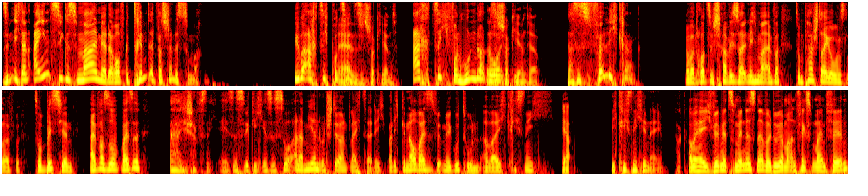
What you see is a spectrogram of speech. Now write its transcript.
sind nicht ein einziges Mal mehr darauf getrimmt, etwas Schnelles zu machen. Über 80 Ja, Prozent. das ist schockierend. 80 von 100 Das ist Leuten. schockierend, ja. Das ist völlig krank. Aber trotzdem schaffe ich es halt nicht mal einfach so ein paar Steigerungsläufe. So ein bisschen. Einfach so, weißt du, ah, ich schaff's nicht. Ey, es ist wirklich, es ist so alarmierend und störend gleichzeitig, weil ich genau weiß, es wird mir gut tun, aber ich krieg's nicht. Ja. Ich krieg's nicht hin, ey. Fuck. Aber hey, ich will mir zumindest, ne, weil du ja mal anfängst mit meinem Film,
